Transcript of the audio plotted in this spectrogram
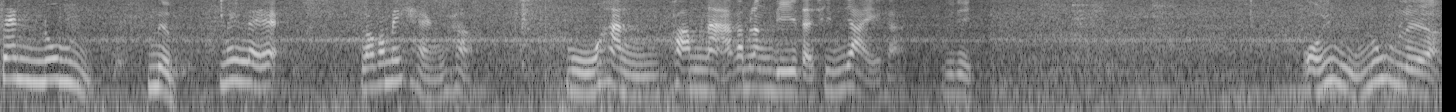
เส้นนุ่มหนึบไม่เละแล้วก็ไม่แข็งค่ะ หมูหั่นความหนากำลังดีแต่ชิ้นใหญ่ค่ะ ดูดิ โอ้ยหมูนุ่มเลยอะ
